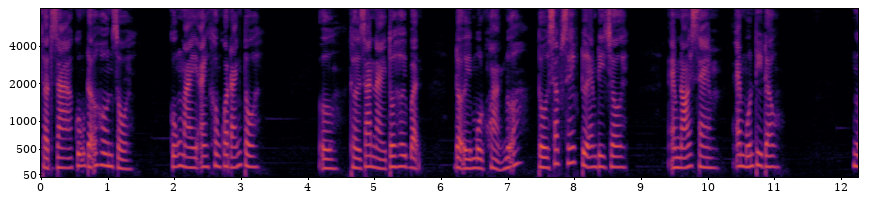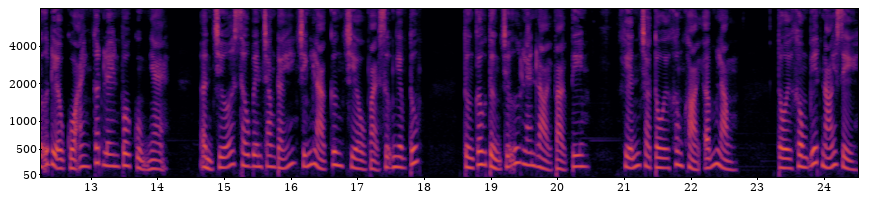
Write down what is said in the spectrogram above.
Thật ra cũng đỡ hơn rồi. Cũng may anh không có đánh tôi. Ừ, thời gian này tôi hơi bận. Đợi một khoảng nữa tôi sắp xếp đưa em đi chơi. Em nói xem, em muốn đi đâu? Ngữ điệu của anh cất lên vô cùng nhẹ. Ẩn chứa sâu bên trong đấy chính là cương chiều và sự nghiêm túc. Từng câu từng chữ len lỏi vào tim, khiến cho tôi không khỏi ấm lòng. Tôi không biết nói gì,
